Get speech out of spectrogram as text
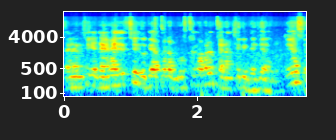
চ্যানেল থেকে দেখাই দিচ্ছি, যদি আপনারা বুঝতে না পারেন চ্যানেল থেকে দেখে আসবেন, ঠিক আছে?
